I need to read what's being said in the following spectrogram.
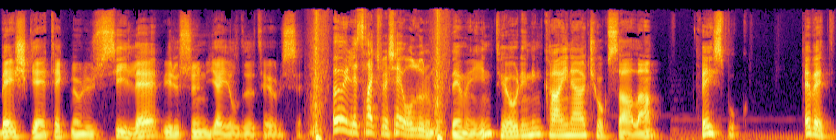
5G teknolojisiyle virüsün yayıldığı teorisi. Öyle saçma şey olur mu? Demeyin teorinin kaynağı çok sağlam. Facebook. Evet,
